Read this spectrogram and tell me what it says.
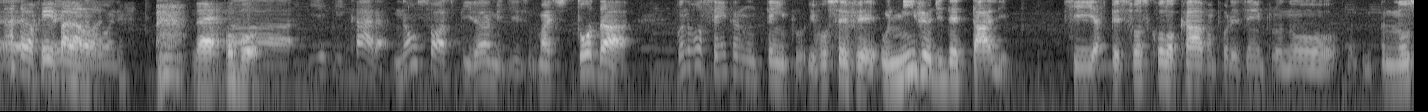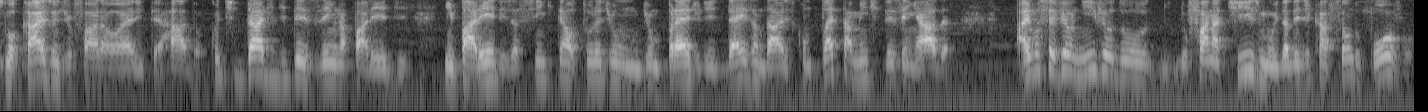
É, É o rei faraó. faraônico. É, roubou. Ah, e, e, cara, não só as pirâmides, mas toda. Quando você entra num templo e você vê o nível de detalhe que as pessoas colocavam, por exemplo, no, nos locais onde o faraó era enterrado, a quantidade de desenho na parede, em paredes assim, que tem a altura de um, de um prédio de 10 andares, completamente desenhada. Aí você vê o nível do, do fanatismo e da dedicação do povo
